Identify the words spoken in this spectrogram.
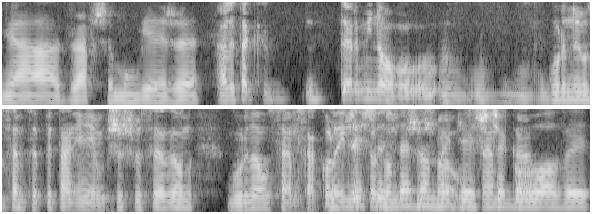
Ja zawsze mówię, że Ale tak terminowo, w, w, górnej ósemce pytanie, nie wiem, przyszły sezon, górna ósemka, kolejny przyszły sezon, sezon będzie ósemka. szczegółowy,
